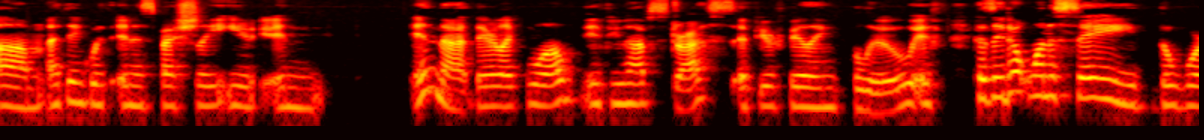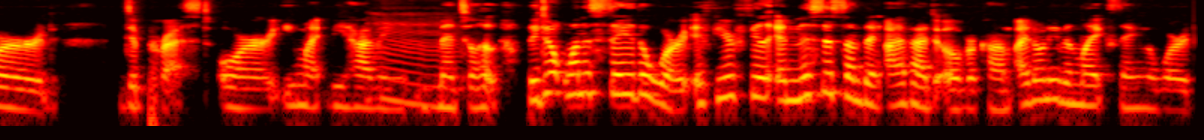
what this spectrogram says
Um, I think within, especially in, in that, they're like, well, if you have stress, if you're feeling blue, if, cause they don't want to say the word, depressed or you might be having mm. mental health. They don't want to say the word. If you're feeling, and this is something I've had to overcome. I don't even like saying the word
